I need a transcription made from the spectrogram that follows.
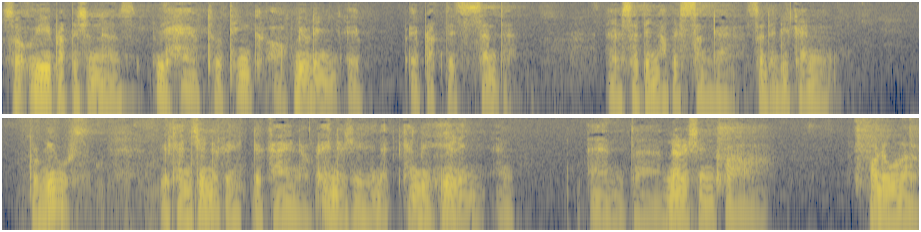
So we practitioners, we have to think of building a, a practice center, uh, setting up a Sangha so that we can produce, we can generate the kind of energy that can be healing and and uh, nourishing for, for the world.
